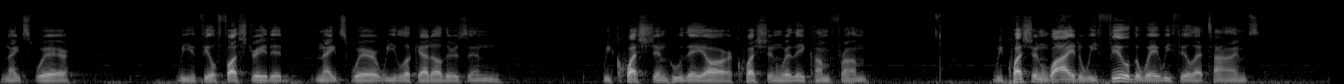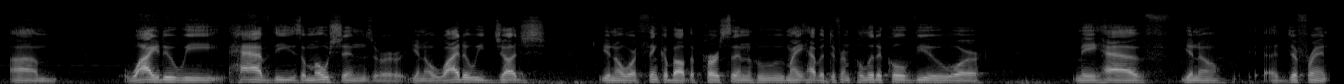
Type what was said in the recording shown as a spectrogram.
nights where we feel frustrated, nights where we look at others and we question who they are, question where they come from. We question why do we feel the way we feel at times. Um, why do we have these emotions or, you know, why do we judge, you know, or think about the person who might have a different political view or may have, you know, a different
